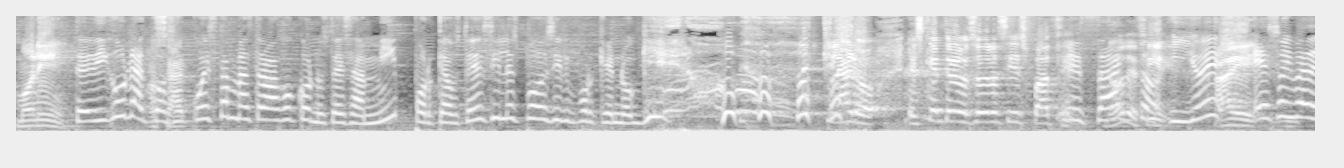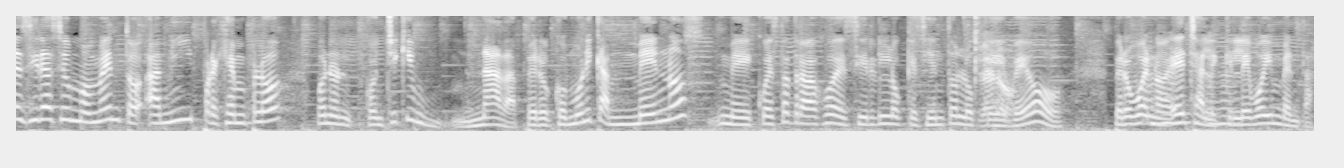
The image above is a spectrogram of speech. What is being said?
Moni. Te digo una cosa, sea- cuesta más trabajo con ustedes a mí, porque a ustedes sí les puedo decir porque no quiero. Claro, es que entre nosotros sí es fácil. ¿no? Exacto. Decir, y yo "Ay, eso iba a decir hace un momento. A mí, por ejemplo, bueno, con Chiqui nada, pero con Mónica menos me cuesta trabajo decir lo que siento, lo Claro. que veo. Pero bueno, échale, que le voy a inventar.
